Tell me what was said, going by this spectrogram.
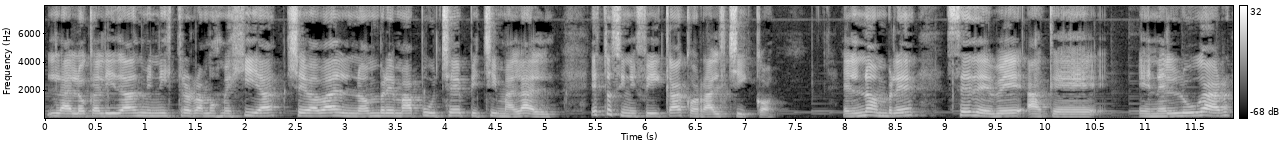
la localidad Ministro Ramos Mejía llevaba el nombre mapuche Pichimalal. Esto significa corral chico. El nombre se debe a que en el lugar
